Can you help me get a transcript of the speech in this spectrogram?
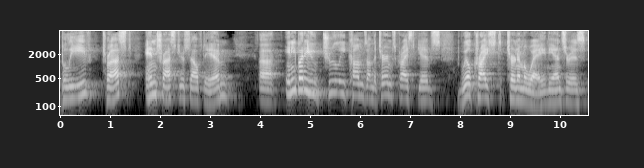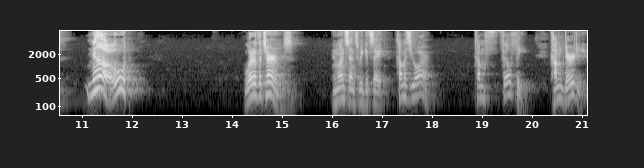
Believe, trust, entrust yourself to Him. Uh, anybody who truly comes on the terms Christ gives, will Christ turn him away? The answer is no. What are the terms? In one sense, we could say, come as you are. Come filthy. Come dirty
